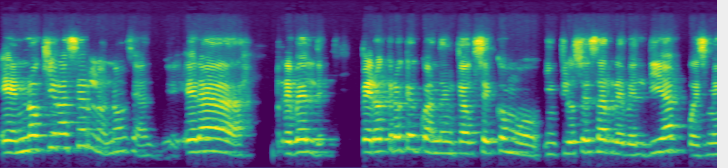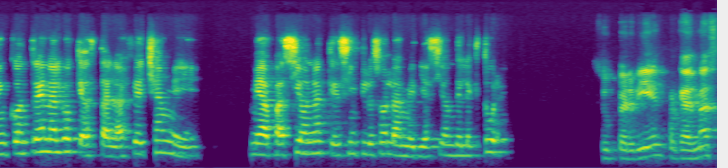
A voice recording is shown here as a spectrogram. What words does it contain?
eh, no quiero hacerlo, ¿no? O sea, era rebelde. Pero creo que cuando encaucé como incluso esa rebeldía, pues me encontré en algo que hasta la fecha me, me apasiona, que es incluso la mediación de lectura. Súper bien, porque además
